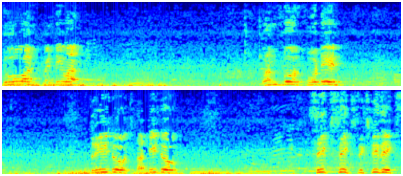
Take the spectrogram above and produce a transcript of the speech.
two one twenty one one four fourteen three two thirty two six six sixty six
